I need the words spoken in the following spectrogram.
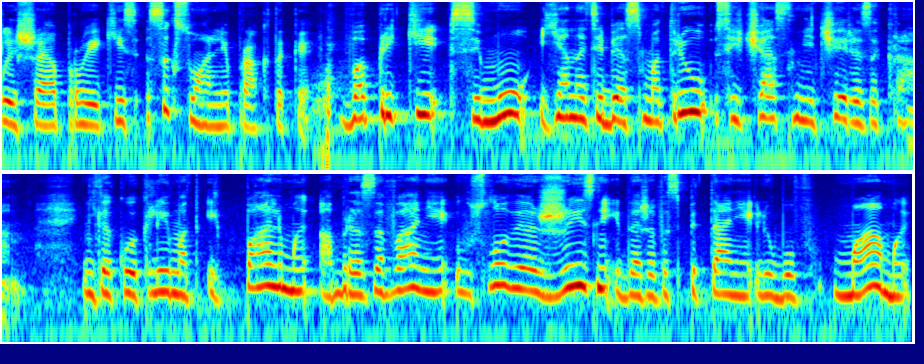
пише про якісь сексуальні практики. Вопреки всему, я на тебя смотрю сейчас не через экран. Никакой климат и пальмы, образование и условия жизни и даже воспитание и любовь мамы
